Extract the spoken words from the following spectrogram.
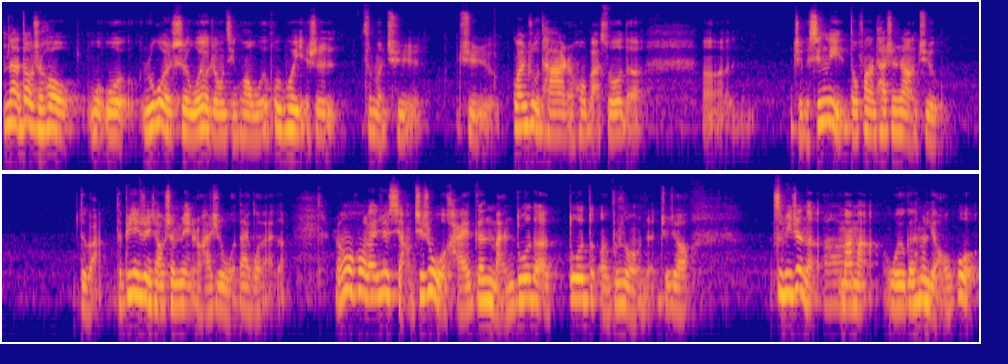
那到时候我我如果是我有这种情况，我会不会也是这么去去关注他，然后把所有的呃这个心力都放在他身上去，对吧？他毕竟是一条生命，然后还是我带过来的。然后后来就想，其实我还跟蛮多的多动呃不是多动症，就叫自闭症的妈妈，我有跟他们聊过。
